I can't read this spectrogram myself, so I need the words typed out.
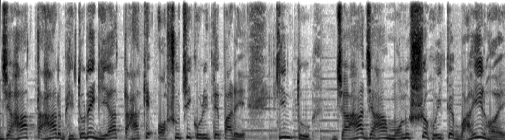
যাহা তাহার ভিতরে গিয়া তাহাকে অসুচি করিতে পারে। কিন্তু যাহা যাহা মনুষ্য হইতে বাহির হয়,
